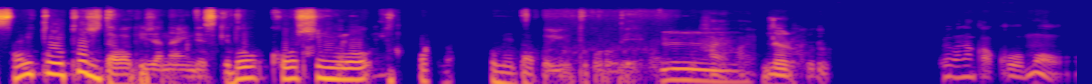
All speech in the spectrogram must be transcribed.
サイトを閉じたわけじゃないんですけど、更新を一旦止めたというところで、うんはいはいなるほど。これはなんかこう、もう、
